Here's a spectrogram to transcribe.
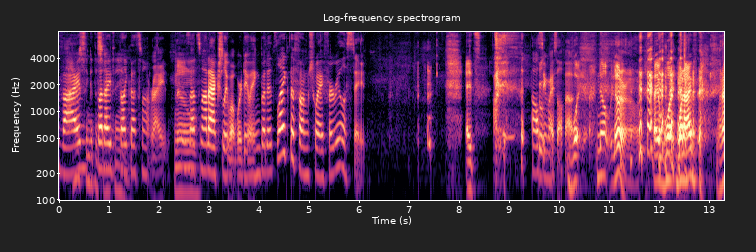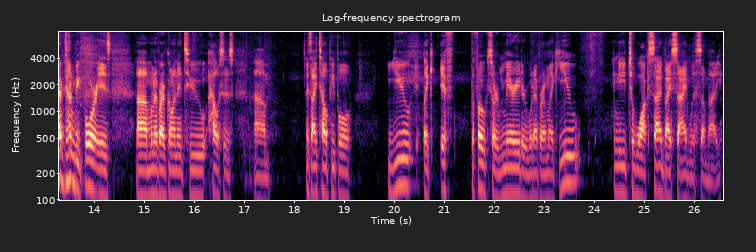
vibe, the but I thing. like that's not right. No. that's not actually what we're doing. But it's like the feng shui for real estate. It's I'll see myself out. what no no no no. I- what what I've what I've done before is um, whenever I've gone into houses, um, is I tell people you like if the folks are married or whatever, I'm like you need to walk side by side with somebody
